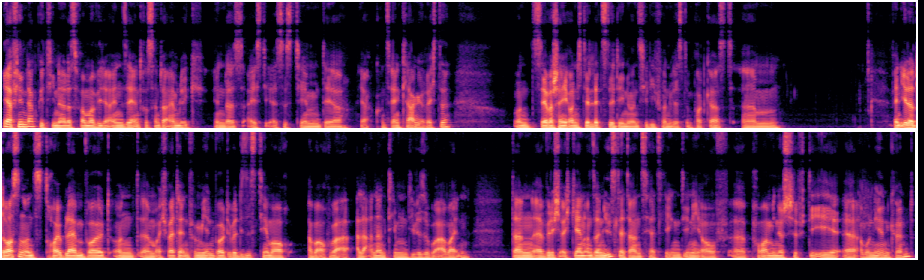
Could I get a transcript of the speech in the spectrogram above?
Ja, vielen Dank, Bettina. Das war mal wieder ein sehr interessanter Einblick in das ISDS-System der ja, Konzernklagerechte und sehr wahrscheinlich auch nicht der letzte, den du uns hier liefern wirst im Podcast. Ähm, wenn ihr da draußen uns treu bleiben wollt und ähm, euch weiter informieren wollt über dieses Thema, auch, aber auch über alle anderen Themen, die wir so bearbeiten, dann äh, würde ich euch gerne unseren Newsletter ans Herz legen, den ihr auf äh, power-shift.de äh, abonnieren könnt.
